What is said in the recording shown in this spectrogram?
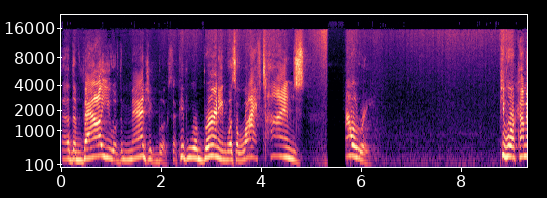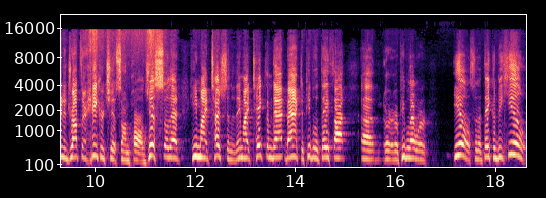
uh, the value of the magic books that people were burning was a lifetime's salary. People were coming to drop their handkerchiefs on Paul just so that he might touch them, that they might take them back to people that they thought, uh, or, or people that were ill so that they could be healed.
